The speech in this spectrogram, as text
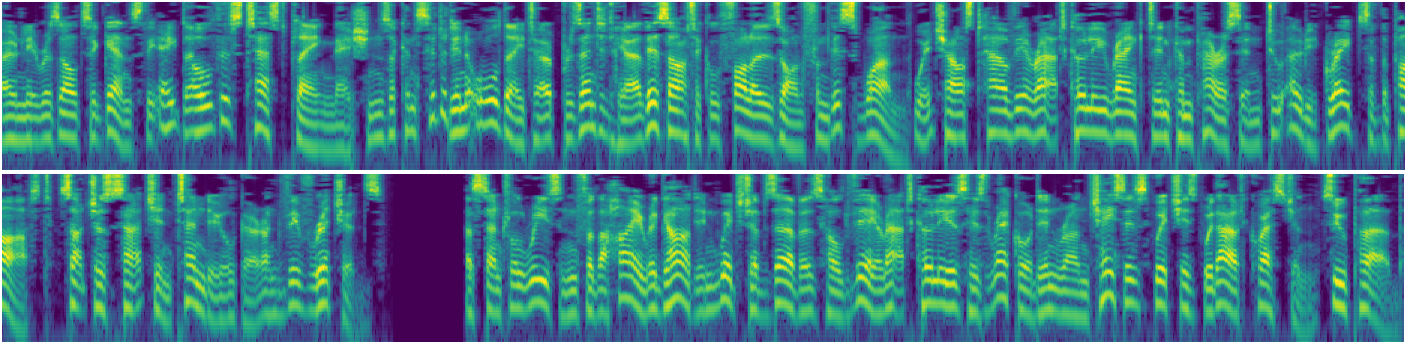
Only results against the eight oldest test-playing nations are considered in all data presented here. This article follows on from this one, which asked how Virat Kohli ranked in comparison to ODI greats of the past, such as Sachin Tendulkar and Viv Richards. A central reason for the high regard in which observers hold Virat Kohli is his record in run chases, which is, without question, superb.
